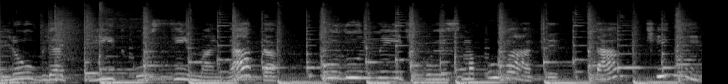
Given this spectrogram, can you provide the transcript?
Люблять влітку всі малята полуничкою смакувати, так чи ні?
